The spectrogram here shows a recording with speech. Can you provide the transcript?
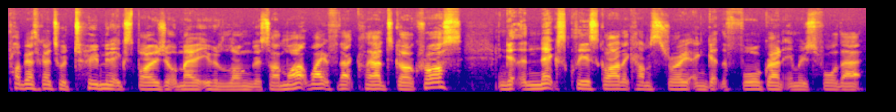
probably have to go to a two minute exposure or maybe even longer. So I might wait for that cloud to go across and get the next clear sky that comes through and get the foreground image for that.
